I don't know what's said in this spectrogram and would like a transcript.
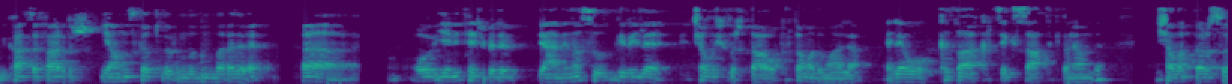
Birkaç seferdir yalnız katılıyorum bunlara Ee, o yeni tecrübede yani nasıl biriyle çalışılır daha oturtamadım hala. Hele o kısa 48 saatlik dönemde. İnşallah darısı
